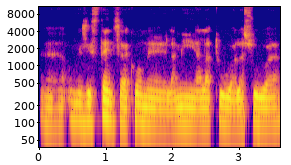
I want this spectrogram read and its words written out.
eh, un'esistenza come la mia, la tua, la sua,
